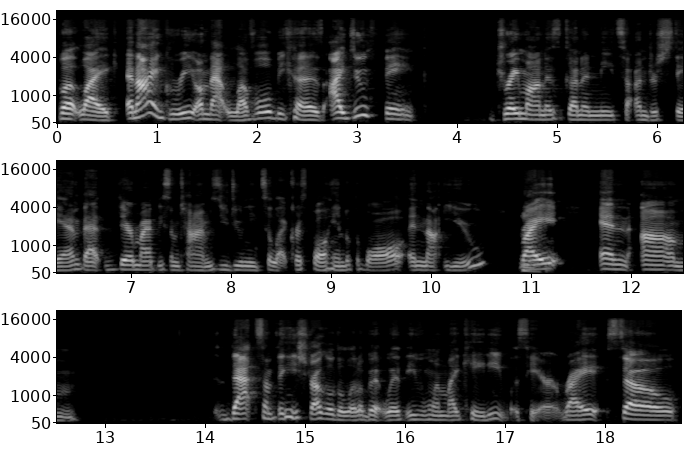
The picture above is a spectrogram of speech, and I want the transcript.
But like and I agree on that level because I do think Draymond is going to need to understand that there might be some times you do need to let Chris Paul handle the ball and not you, mm. right? And um that's something he struggled a little bit with even when like KD was here, right? So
